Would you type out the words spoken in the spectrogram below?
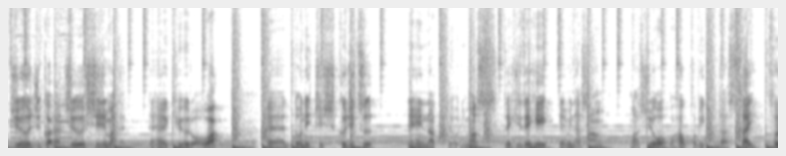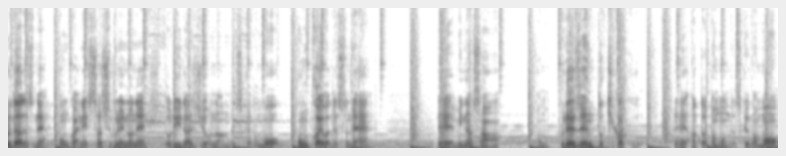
10時から17時まで、えー、休労は、えー、土日祝日、になっております。ぜひぜひ、えー、皆さん足をお運びください。それではですね今回ね久しぶりのね一人ラジオなんですけども今回はですね、えー、皆さんあのプレゼント企画、えー、あったと思うんですけども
